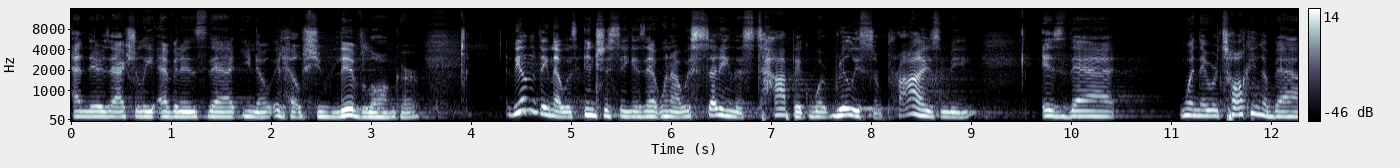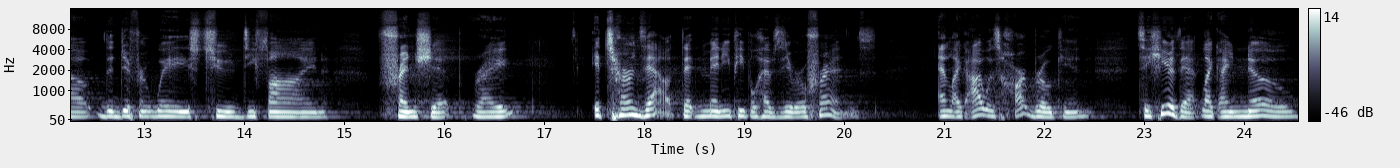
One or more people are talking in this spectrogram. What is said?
and there's actually evidence that you know it helps you live longer. The other thing that was interesting is that when I was studying this topic, what really surprised me is that when they were talking about the different ways to define friendship, right? it turns out that many people have zero friends. And like I was heartbroken to hear that. Like I know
